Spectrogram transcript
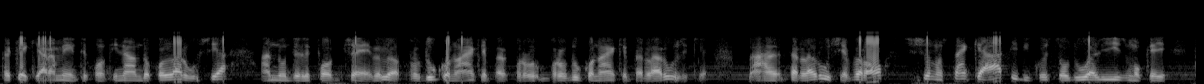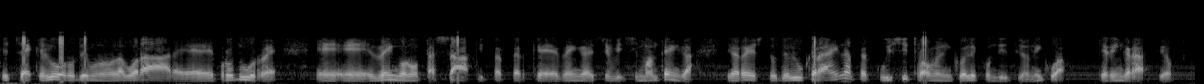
perché chiaramente confinando con la Russia delle cioè, producono, anche per, producono anche per la, Russia, per la Russia, però si sono stancati di questo dualismo che, che c'è, che loro devono lavorare e produrre e, e vengono tassati per, perché venga, si mantenga il resto dell'Ucraina, per cui si trovano in quelle condizioni qua. Ti ringrazio.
